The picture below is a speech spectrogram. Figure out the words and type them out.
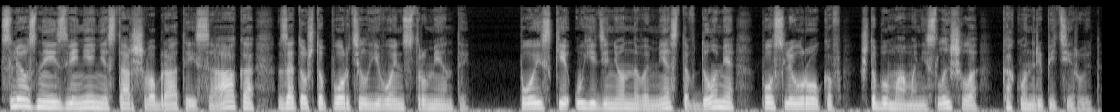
слезные извинения старшего брата Исаака за то, что портил его инструменты, поиски уединенного места в доме после уроков, чтобы мама не слышала, как он репетирует.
